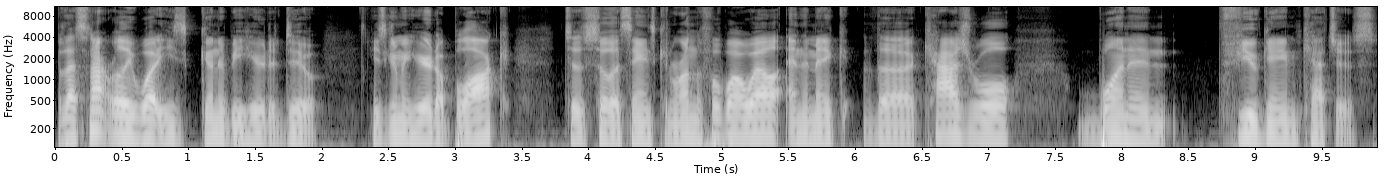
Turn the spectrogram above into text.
But that's not really what he's going to be here to do. He's going to be here to block to so the Saints can run the football well and to make the casual one in few game catches.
